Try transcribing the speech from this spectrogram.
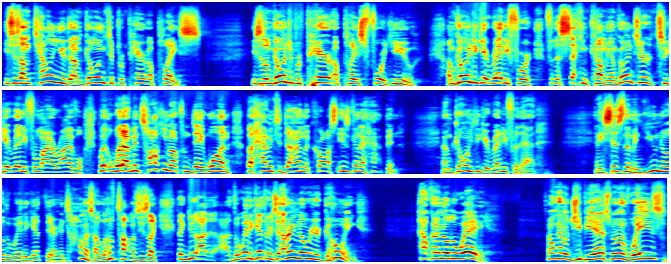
He says, I'm telling you that I'm going to prepare a place. He says, I'm going to prepare a place for you. I'm going to get ready for, for the second coming. I'm going to, to get ready for my arrival. What, what I've been talking about from day one about having to die on the cross is going to happen. And I'm going to get ready for that. And he says to them, and you know the way to get there. And Thomas, I love Thomas. He's like, he's like dude, I, I, the way to get there is I don't even know where you're going. How can I know the way? I don't got no GPS. We don't have Waze.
